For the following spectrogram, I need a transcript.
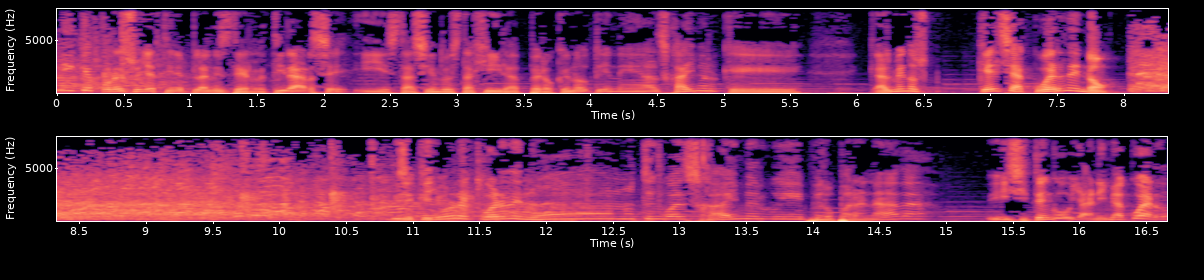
Y que por eso ya tiene planes de retirarse y está haciendo esta gira, pero que no tiene Alzheimer, que al menos que él se acuerde, no. Dice que yo recuerde, no, no tengo Alzheimer, güey, pero para nada. Y si tengo, ya ni me acuerdo.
